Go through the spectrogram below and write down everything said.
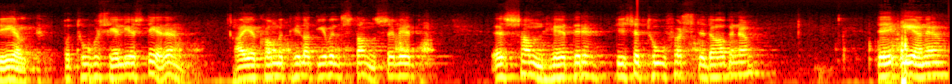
delt på to forskjellige steder, har jeg kommet til at jeg vil stanse ved sannheter disse to første dagene. Det ene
